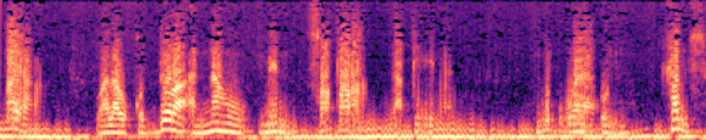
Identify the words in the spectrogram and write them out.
من طيرة ولو قدر أنه من سطر لقيل مؤواء خمس.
